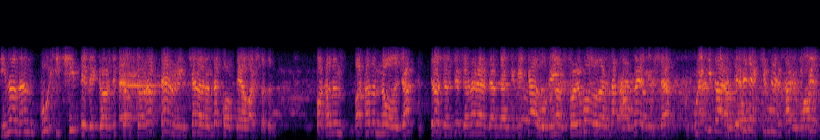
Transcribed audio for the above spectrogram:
inanın bu iki devi gördükten sonra ben ring kenarında korkmaya başladım. Bakalım bakalım ne olacak? Biraz önce Caner Erdem'den bir bilgi aldım. Bunlar soyunma odalarında kavga etmişler. Bu iki tane devi de kim bilir kaç kişi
